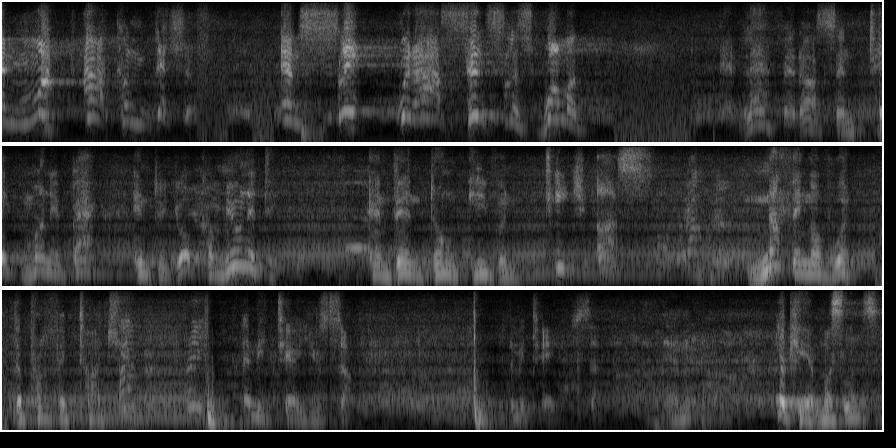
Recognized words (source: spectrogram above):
and mock our condition and sleep with our senseless woman and laugh at us and take money back into your community and then don't even teach us nothing of what the prophet taught you. Let me tell you something. Let me tell you something. Damn it. Look here, Muslims.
